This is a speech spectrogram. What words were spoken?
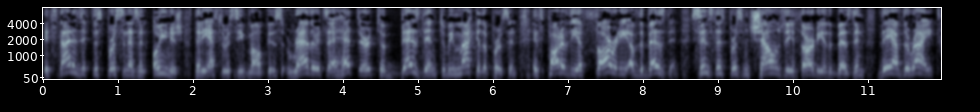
It's not as if this person has an oinish that he has to receive Malkus. Rather, it's a heter to Bezdin to be Makkah the person. It's part of the authority of the Bezdin. Since this person challenged the authority of the Bezdin, they have the right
